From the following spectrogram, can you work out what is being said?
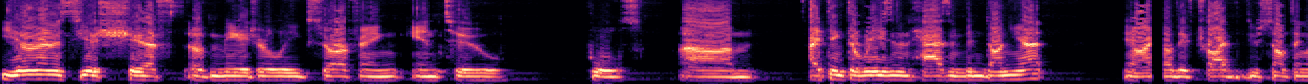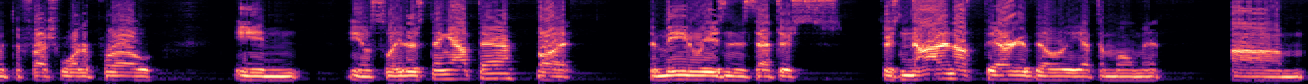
you're going to see a shift of major league surfing into pools. Um, I think the reason it hasn't been done yet, you know, I know they've tried to do something with the Freshwater Pro in you know Slater's thing out there, but the main reason is that there's there's not enough variability at the moment, um,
